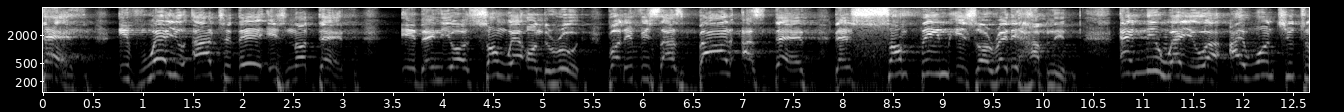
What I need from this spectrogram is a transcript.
death. If where you are today is not death, then you're somewhere on the road. But if it's as bad as death, then something is already happening. Anywhere you are, I want you to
